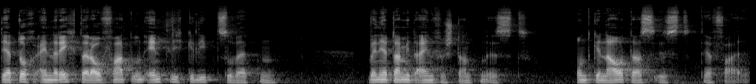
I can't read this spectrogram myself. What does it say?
der doch ein Recht darauf hat, unendlich geliebt zu werden, wenn er damit einverstanden ist. Und genau das ist der Fall.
